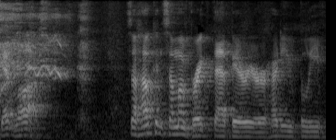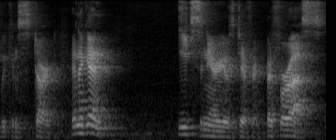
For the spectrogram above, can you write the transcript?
get lost. So, how can someone break that barrier how do you believe we can start? And again, each scenario is different. But for us,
